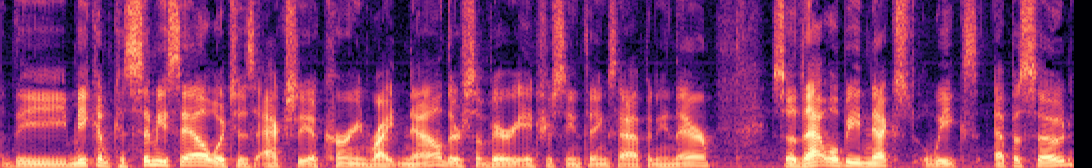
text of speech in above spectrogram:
the Mecum Kissimmee sale, which is actually occurring right now. There's some very interesting things happening there. So that will be next week's episode.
